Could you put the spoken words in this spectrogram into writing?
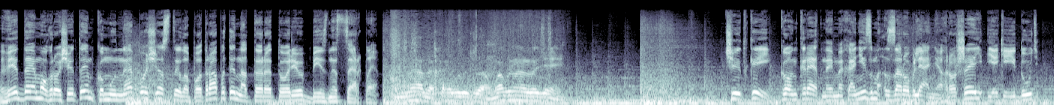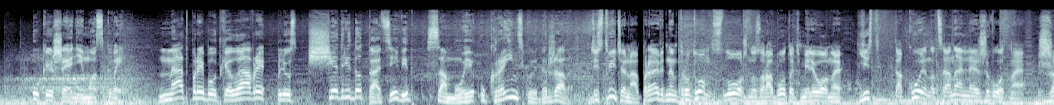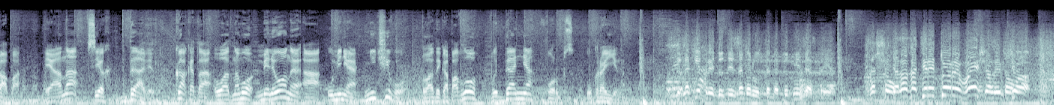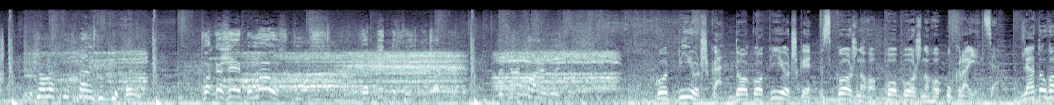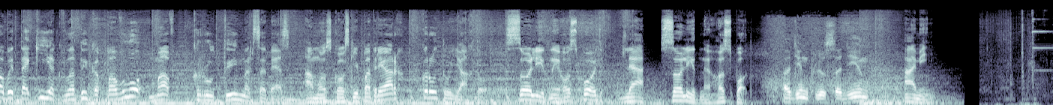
Віддаємо гроші тим, кому не пощастило потрапити на територію бізнес-церкви. Не надо, хай будут там. Вам надо денег. Чіткий конкретний механізм заробляння грошей, які йдуть у кишені Москви Надприбутки лаври плюс щедрі дотації від самої української держави. Действительно, праведным трудом сложно заработать миллионы. Есть такое национальное животное – жаба. И она всех давит. Как это у одного миллионы, а у меня ничего? Владыка Павло, видання Forbes Україна. Козаки прийдуть і заберуть тебе, тут не можна стояти. За що? Когда за территорию вышел и все. Еще раз пускай зубы, понял? Покажи бумагу за підпис спочатку. Копійочка до копійочки з кожного побожного українця. Для того, аби такі, як владика Павло, мав крутий мерседес, а московський патріарх круту яхту. Солідний господь для солідних господ. Один плюс один. Амінь.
